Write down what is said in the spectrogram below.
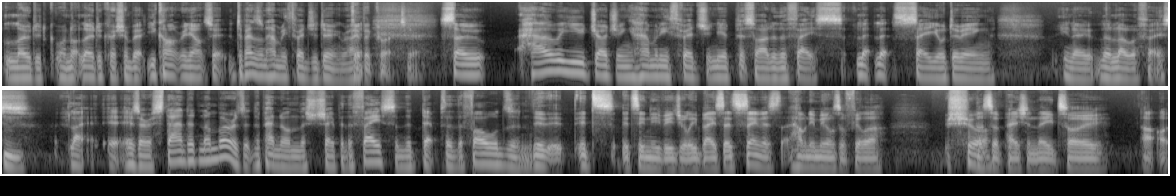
loaded, well, not loaded question, but you can't really answer it. It depends on how many threads you're doing, right? Yeah, correct. Yeah. So, how are you judging how many threads you need per side of the face? Let, let's say you're doing, you know, the lower face. Hmm. Like, is there a standard number, or does it depend on the shape of the face and the depth of the folds? And It, it, it's it's individually based. It's the same as how many mils of filler sure, does a patient need. So uh,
